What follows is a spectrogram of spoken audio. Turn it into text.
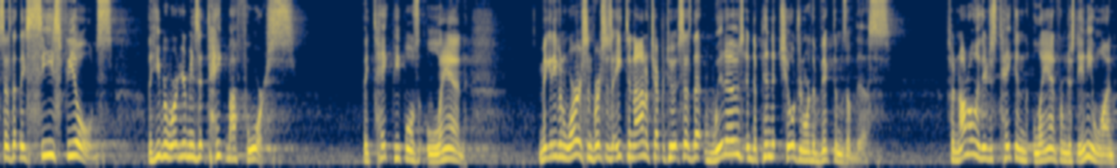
says that they seize fields. The Hebrew word here means that take by force. They take people's land. Make it even worse, in verses 8 to 9 of chapter 2, it says that widows and dependent children were the victims of this. So not only they're just taking land from just anyone,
